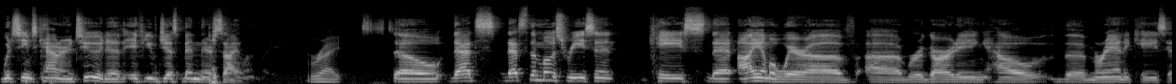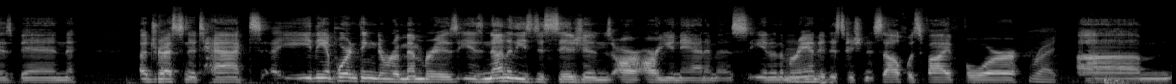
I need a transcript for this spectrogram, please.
which seems counterintuitive if you've just been there silently. Right. So that's that's the most recent case that I am aware of uh, regarding how the Miranda case has been addressed and attacked. Uh, the important thing to remember is is none of these decisions are are unanimous. You know, the mm-hmm. Miranda decision itself was five four. Right. Um,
